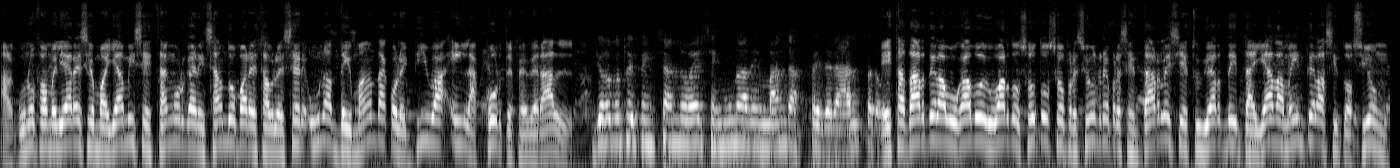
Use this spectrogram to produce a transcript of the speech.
Algunos familiares en Miami se están organizando para establecer una demanda colectiva en la Corte Federal. Yo lo que estoy pensando es en una demanda federal, pero... Esta tarde el abogado Eduardo Soto se ofreció en representarles y estudiar detalladamente la situación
